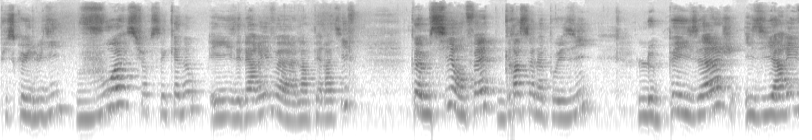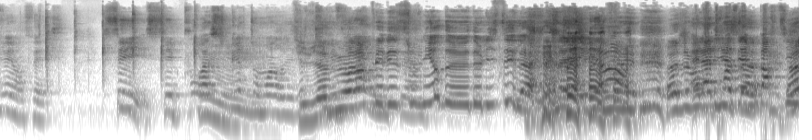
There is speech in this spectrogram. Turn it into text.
puisqu'il lui dit Vois sur ces canaux. Et il arrive à l'impératif comme si en fait, grâce à la poésie, le paysage, ils y arrivaient en fait. C'est c'est pour assouvir ton moindre désir. Tu viens de me rappeler des euh, souvenirs de, de lycée là Bah. Ah, j'avais Et la oublié troisième partie, Ah,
